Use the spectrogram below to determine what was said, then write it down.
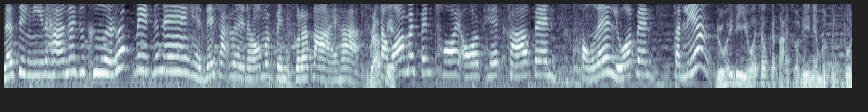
และสิ่งนี้นะคะนั่นก็คือ rabbit นั่นเองเห็นได้ชัดเลยนะคะว่ามันเป็นกระต่ายค่ะ Rabbit แต่ว่ามันเป็น toy or pet ค่ะเป็นของเล่นหรือว่าเป็น สัตว์เลี้ยง ดูให้ดีว่าเจ้ากระต่ายตัวนี้เนี่ยมันเป็นตัว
